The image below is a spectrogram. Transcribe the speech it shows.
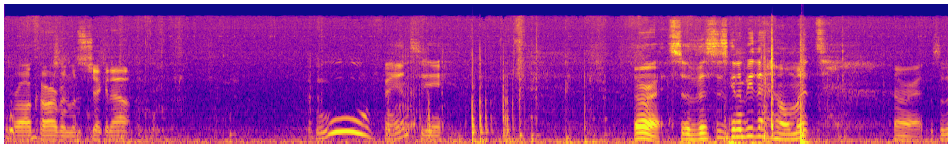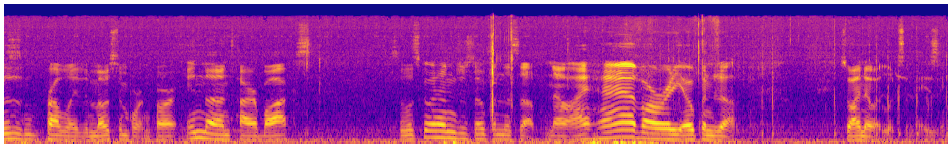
raw carbon let's check it out Ooh, fancy. All right, so this is gonna be the helmet. All right, so this is probably the most important part in the entire box. So let's go ahead and just open this up. Now I have already opened it up, so I know it looks amazing.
